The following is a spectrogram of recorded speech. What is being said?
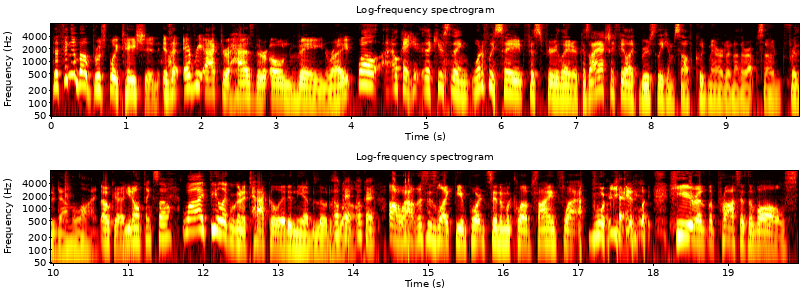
The thing about Bruce exploitation is that every actor has their own vein, right? Well, okay. here- Like, here's the thing. What if we say Fist of Fury later? Because I actually feel like Bruce Lee himself could merit another episode further down the line. Okay. You don't think so? Well, I feel like we're going to tackle it in the episode as Okay, well. okay. okay. Oh wow, this is like the important cinema club science lab where you can like hear as the process evolves.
